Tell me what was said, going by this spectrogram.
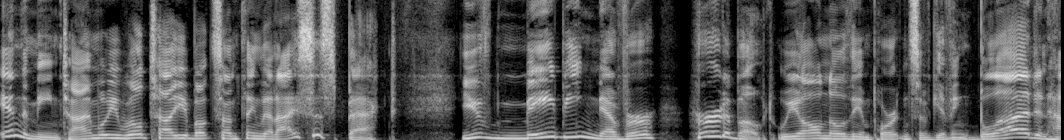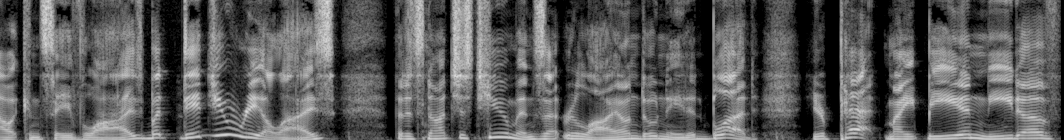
in the meantime, we will tell you about something that I suspect you've maybe never heard about. We all know the importance of giving blood and how it can save lives, but did you realize that it's not just humans that rely on donated blood? Your pet might be in need of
